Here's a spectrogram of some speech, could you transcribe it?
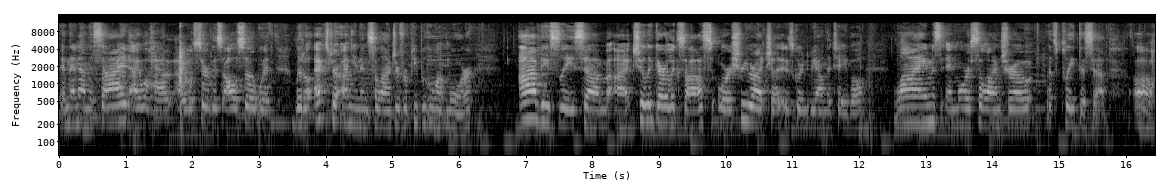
And then on the side, I will have, I will serve this also with little extra onion and cilantro for people who want more. Obviously, some uh, chili garlic sauce or sriracha is going to be on the table limes, and more cilantro. Let's plate this up. Oh.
